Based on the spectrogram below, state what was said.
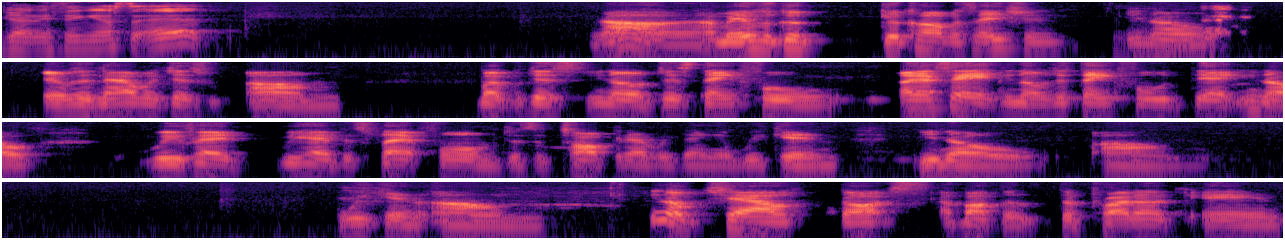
Got anything else to add? no, I mean it was a good good conversation. You know, it was now we just um, but just you know just thankful. Like I said, you know, just thankful that you know we've had we have this platform just to talk and everything, and we can you know um we can um you know share our thoughts about the the product and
